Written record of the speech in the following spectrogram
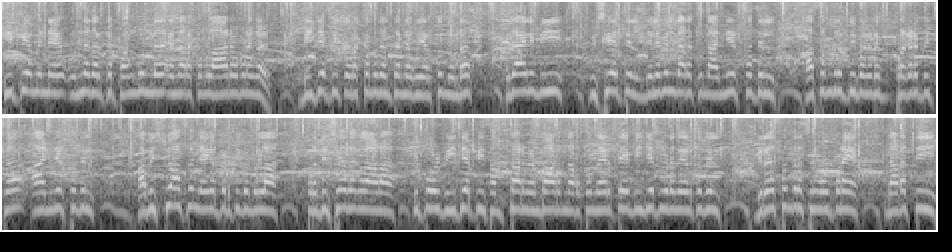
സി പി എമ്മിന്റെ ഉന്നതർക്ക് പങ്കുണ്ട് എന്നടക്കമുള്ള ആരോപണങ്ങൾ ബി ജെ പി തുടക്കം മുതൽ തന്നെ ഉയർത്തുന്നുണ്ട്. ഏതായാലും ഈ വിഷയത്തിൽ നിലവിൽ നടക്കുന്ന അന്വേഷണത്തിൽ അസംതൃപ്തി പ്രകടി- പ്രകടിപ്പിച്ച് ആ അന്വേഷണത്തിൽ അവിശ്വാസം രേഖപ്പെടുത്തിക്കൊണ്ടുള്ള പ്രതിഷേധങ്ങളാണ് ഇപ്പോൾ ബി ജെ പി സംസ്ഥാനമെമ്പാടും നടത്തുന്നത്. നേരത്തെ ബി ജെ പിയുടെ നേതൃത്വത്തിൽ ഗൃഹസന്ദർശനം ഉൾപ്പെടെ നടത്തി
